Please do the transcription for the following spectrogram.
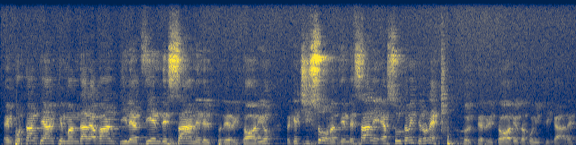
È importante anche mandare avanti le aziende sane del territorio perché ci sono aziende sane e assolutamente non è tutto il territorio da bonificare.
